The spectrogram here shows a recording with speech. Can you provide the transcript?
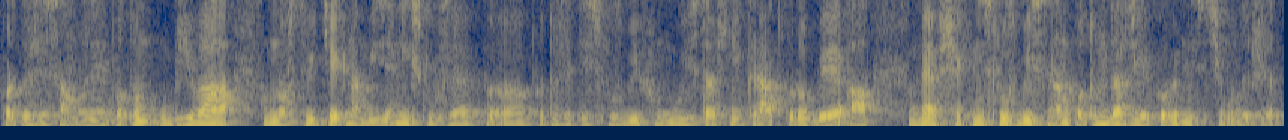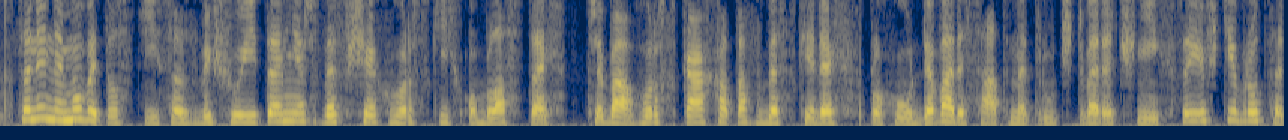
protože samozřejmě potom ubývá množství těch nabízených služeb, eh, protože ty služby fungují strašně krátkodobě a ne všechny služby se nám potom daří jako ve městě udržet. Ceny nemovitostí se zvyšují téměř ve všech horských oblastech. Třeba horská chata v Beskydech s plochou 90 metrů čtverečních se ještě v roce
